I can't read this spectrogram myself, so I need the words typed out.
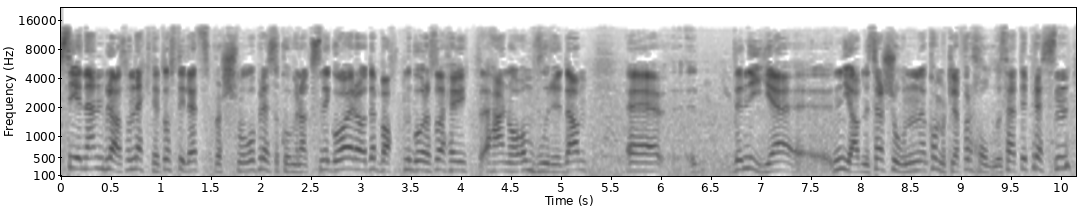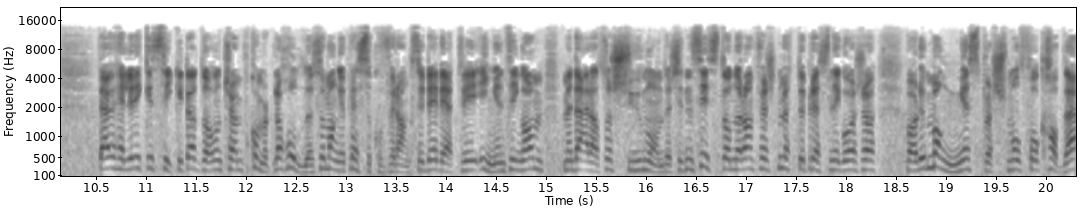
CNN ble altså nektet å stille et spørsmål på pressekonferansen i går, og debatten går også høyt her nå om hvordan eh, den nye, nye, administrasjonen kommer til å forholde seg til pressen. Det er jo heller ikke sikkert at Donald Trump kommer til å holde så mange pressekonferanser, det vet vi ingenting om. Men det er altså sju måneder siden sist. Og når han først møtte pressen i går, så var det mange spørsmål folk hadde.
